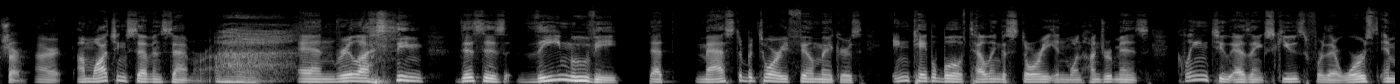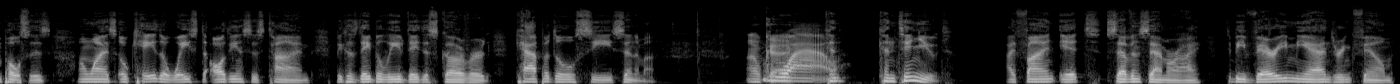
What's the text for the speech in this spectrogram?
sure. All right. I'm watching Seven Samurai and realizing this is the movie that masturbatory filmmakers incapable of telling a story in 100 minutes cling to as an excuse for their worst impulses on why it's okay to waste the audience's time because they believe they discovered capital C cinema. okay. Wow. Con- continued. I find it, Seven Samurai, to be very meandering film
